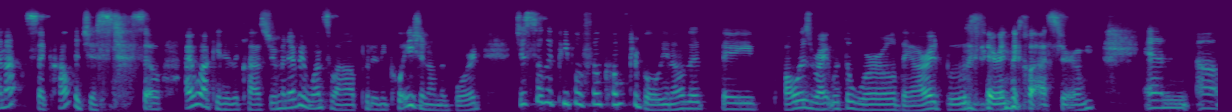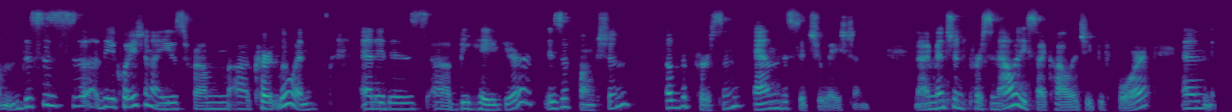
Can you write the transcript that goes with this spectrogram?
And I'm a psychologist. So I walk into the classroom and every once in a while I'll put an equation on the board just so that people feel comfortable, you know, that they always right with the world. They are at booth, they're in the classroom. And um, this is uh, the equation I use from uh, Kurt Lewin. And it is uh, behavior is a function of the person and the situation. Now, I mentioned personality psychology before, and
